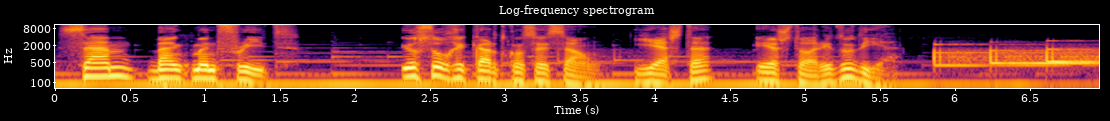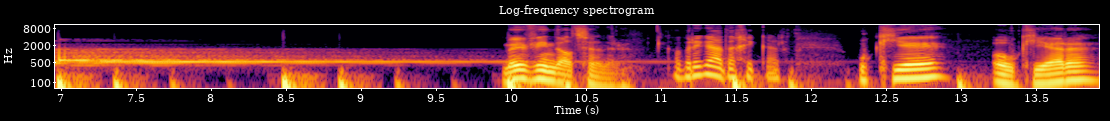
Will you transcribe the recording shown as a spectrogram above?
Sam Bankman-Fried. Eu sou o Ricardo Conceição e esta é a história do dia. Bem-vindo, Alexandra. Obrigada, Ricardo. O que é, ou o que era,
